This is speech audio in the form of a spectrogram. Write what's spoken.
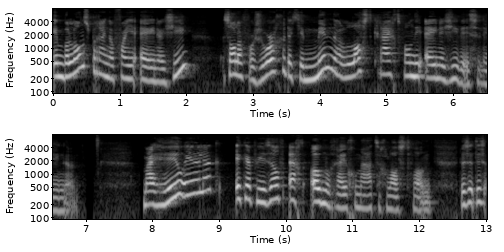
in balans brengen van je energie zal ervoor zorgen dat je minder last krijgt van die energiewisselingen. Maar heel eerlijk, ik heb hier zelf echt ook nog regelmatig last van. Dus het is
